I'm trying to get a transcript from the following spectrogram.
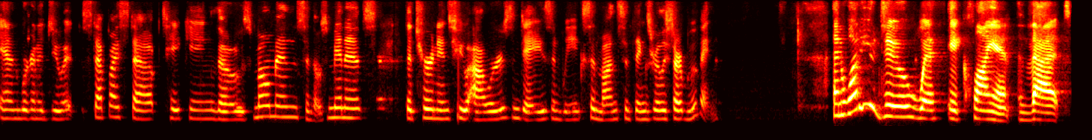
And we're going to do it step by step, taking those moments and those minutes that turn into hours and days and weeks and months, and things really start moving. And what do you do with a client that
